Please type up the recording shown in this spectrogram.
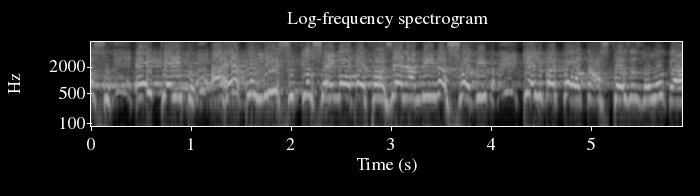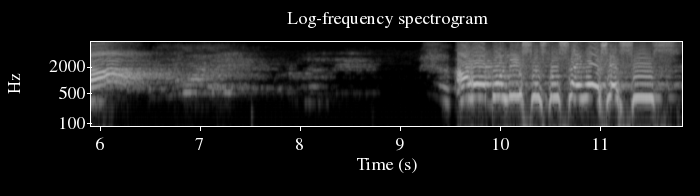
osso. Ei, querido, a rebuliço que o Senhor vai fazer na minha na sua vida, que Ele vai colocar as coisas no lugar. A rebuliços do Senhor Jesus.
